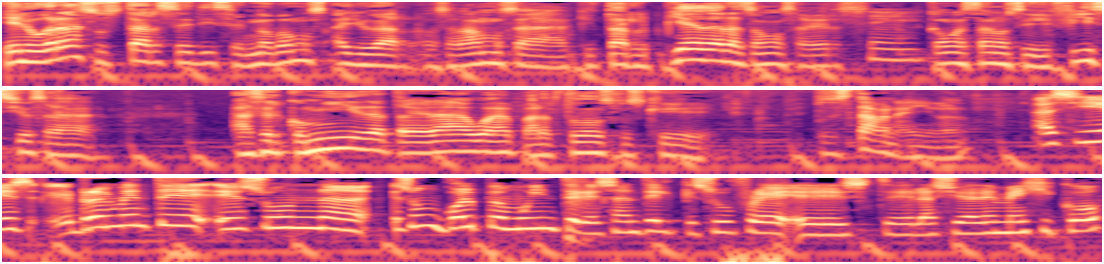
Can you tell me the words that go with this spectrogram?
y en lugar de asustarse dice, no, vamos a ayudar, o sea, vamos a quitar piedras, vamos a ver Sí. cómo están los edificios, a, a hacer comida, a traer agua para todos los que pues estaban ahí, ¿no? Así es, eh, realmente es una es un golpe muy interesante el que sufre este la Ciudad de México.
